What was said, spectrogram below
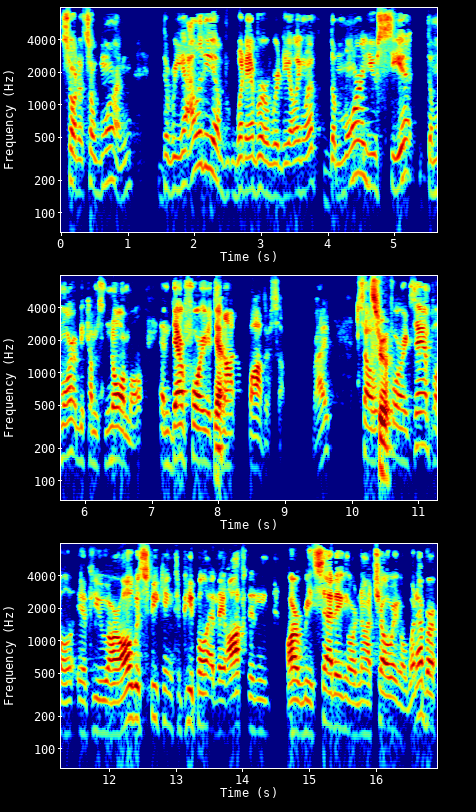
sort of so one the reality of whatever we're dealing with the more you see it the more it becomes normal and therefore it's yeah. not bothersome right so True. for example if you are always speaking to people and they often are resetting or not showing or whatever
